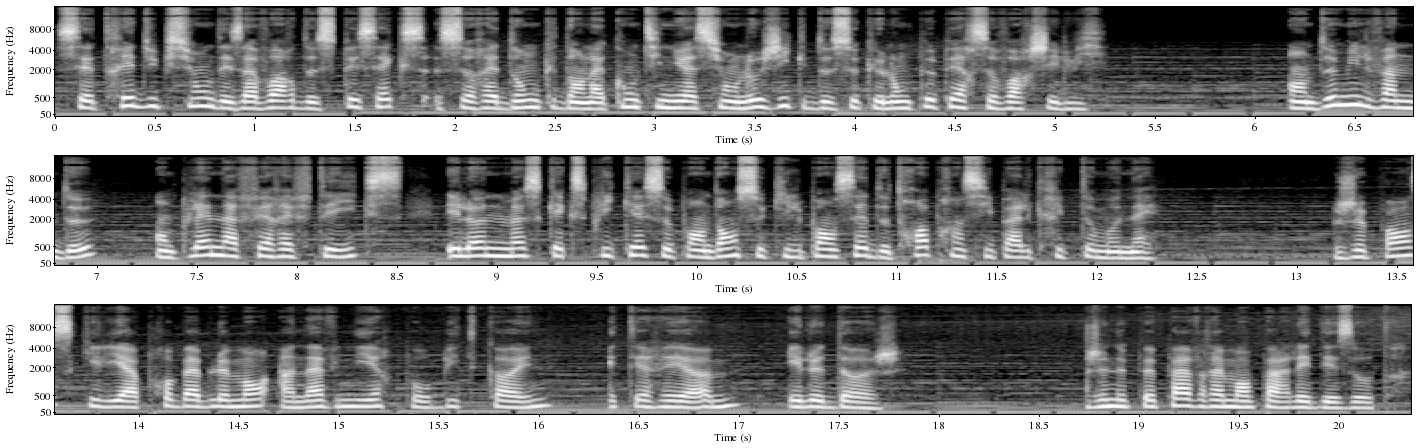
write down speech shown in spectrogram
Cette réduction des avoirs de SpaceX serait donc dans la continuation logique de ce que l'on peut percevoir chez lui. En 2022, en pleine affaire FTX, Elon Musk expliquait cependant ce qu'il pensait de trois principales crypto-monnaies. Je pense qu'il y a probablement un avenir pour Bitcoin, Ethereum et le Doge. Je ne peux pas vraiment parler des autres.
